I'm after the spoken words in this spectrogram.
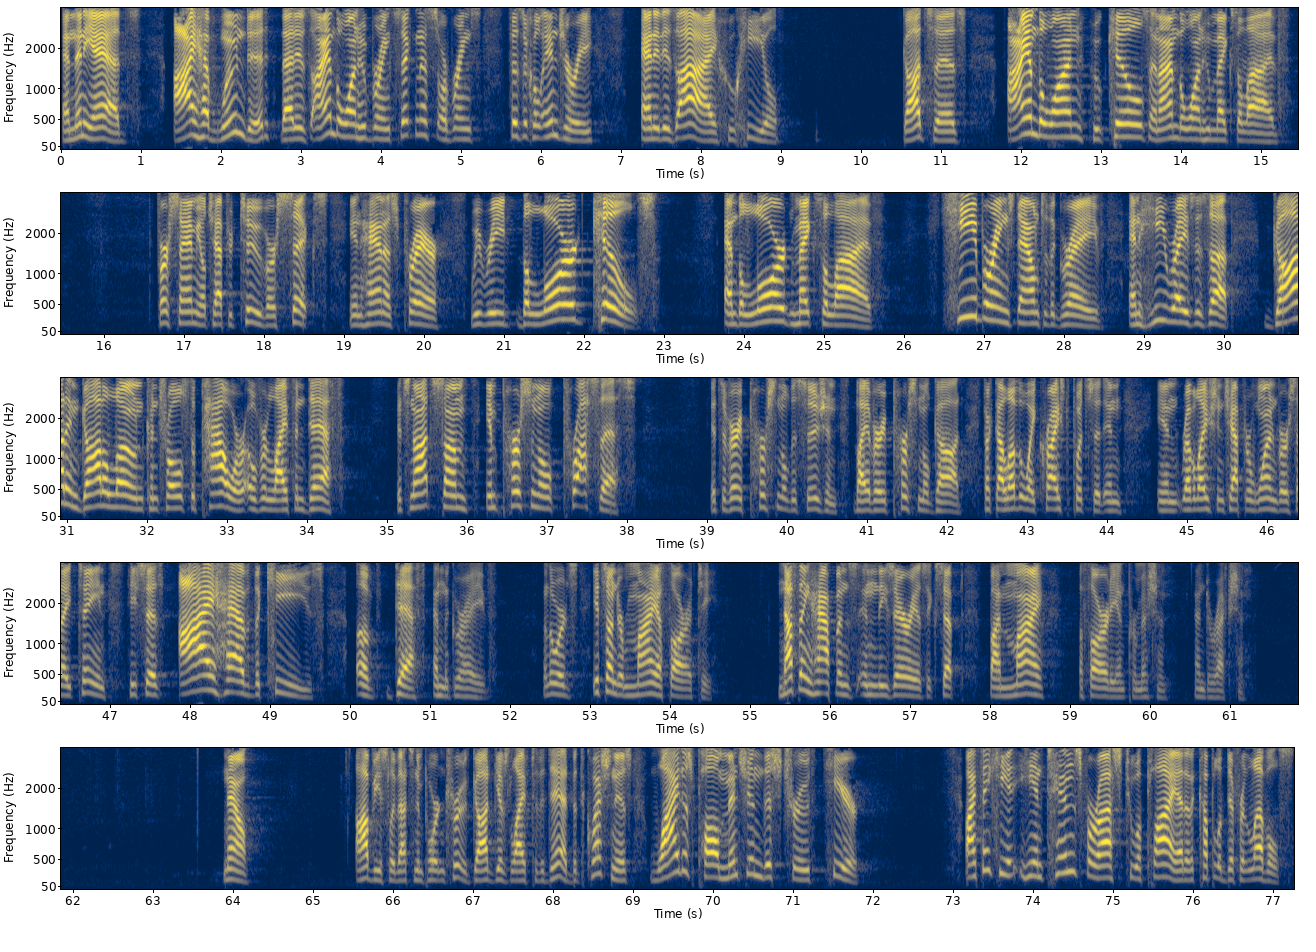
And then he adds, I have wounded, that is, I am the one who brings sickness or brings physical injury, and it is I who heal. God says, I am the one who kills and I'm the one who makes alive. 1 Samuel chapter 2 verse 6 in Hannah's prayer we read the Lord kills and the Lord makes alive. He brings down to the grave and he raises up. God and God alone controls the power over life and death. It's not some impersonal process. It's a very personal decision by a very personal God. In fact, I love the way Christ puts it in, in Revelation chapter 1, verse 18. He says, I have the keys of death and the grave. In other words, it's under my authority. Nothing happens in these areas except by my authority and permission and direction. Now, Obviously, that's an important truth. God gives life to the dead. But the question is, why does Paul mention this truth here? I think he, he intends for us to apply it at a couple of different levels.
